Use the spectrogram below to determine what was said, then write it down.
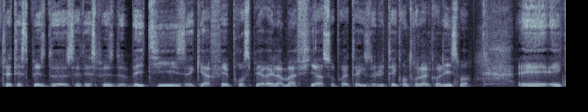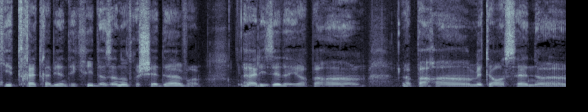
cette espèce de cette espèce de bêtise qui a fait prospérer la mafia sous prétexte de lutter contre l'alcoolisme, et, qui est très très bien décrite dans un autre chef-d'œuvre réalisé d'ailleurs par un par un metteur en scène. Euh,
